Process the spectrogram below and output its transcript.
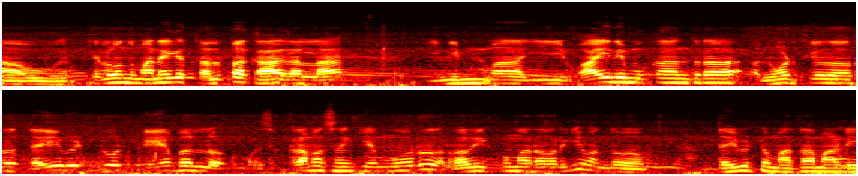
ನಾವು ಕೆಲವೊಂದು ಮನೆಗೆ ತಲುಪಕ್ಕಾಗಲ್ಲ. ನಿಮ್ಮ ಈ ವಾಹಿನಿ ಮುಖಾಂತರ ನೋಡ್ತಿರೋರು, ದಯವಿಟ್ಟು ಟೇಬಲ್ ಕ್ರಮ ಸಂಖ್ಯೆ ಮೂರು, ರವಿಕುಮಾರ್ ಅವರಿಗೆ ಒಂದು ದಯವಿಟ್ಟು ಮತ ಮಾಡಿ,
